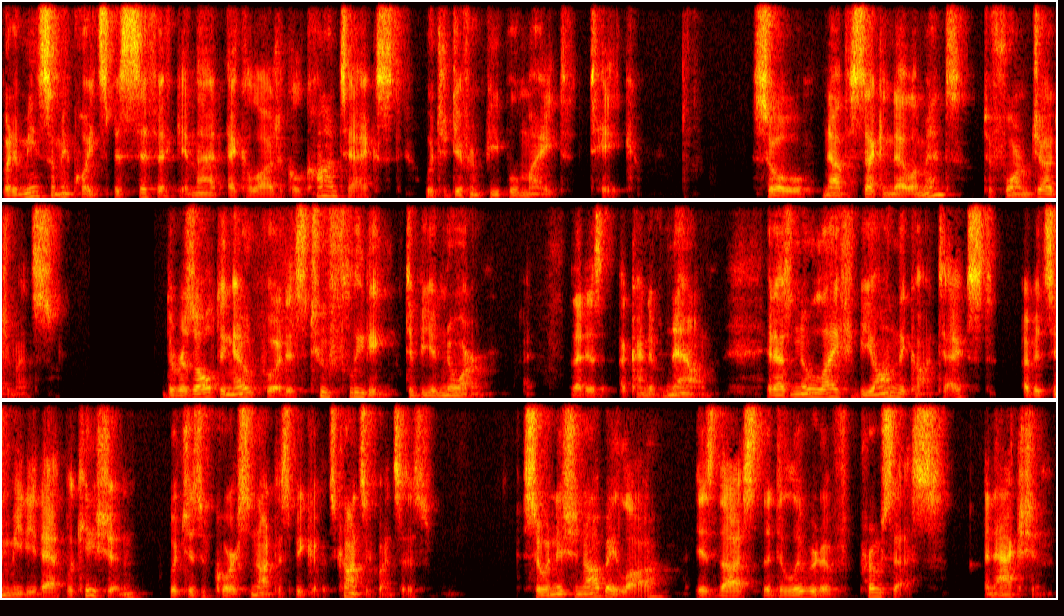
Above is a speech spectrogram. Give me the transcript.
but it means something quite specific in that ecological context, which different people might take. So now the second element to form judgments. The resulting output is too fleeting to be a norm, that is, a kind of noun. It has no life beyond the context of its immediate application, which is, of course, not to speak of its consequences. So Anishinaabe law is thus the deliberative process, an action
